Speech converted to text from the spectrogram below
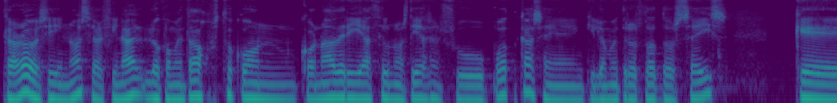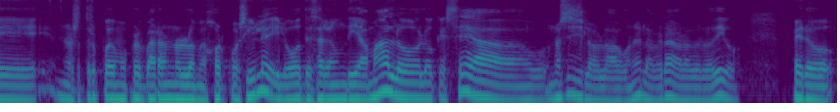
Claro, sí, ¿no? Si al final lo comentaba justo con, con Adri hace unos días en su podcast, en Kilómetros 226, que nosotros podemos prepararnos lo mejor posible y luego te sale un día malo o lo que sea. No sé si lo he hablado con él, la verdad, ahora que lo digo. Pero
